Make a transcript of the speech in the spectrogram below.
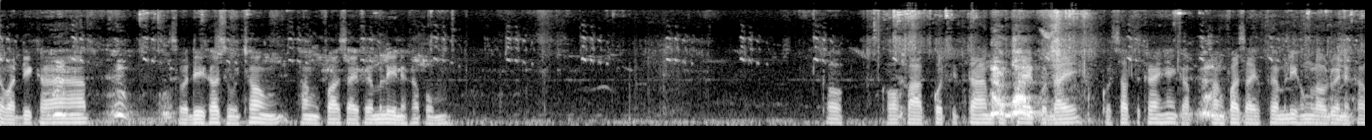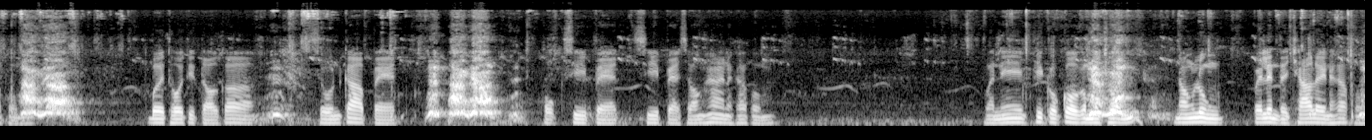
สวัสดีครับ สวัสดีเข้าสู่ช่องพังฟ้าใสแฟมิลี่นะครับผม ก็ขอฝากกดติดตาม กดแชร์ กดไลค์ กดซับสไครต์ให้กับพังฟ้าใสแฟมิลี่ของเราด้วยนะครับผม เบอร์โทรติดต่อก็ 0 9 8 6 4 8 4 8 2 5 นะครับผม วันนี้พี่โกโก้ก็มาชวนน้องลุงไปเล่นแต่เช้าเลยนะครับผม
